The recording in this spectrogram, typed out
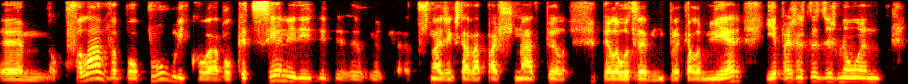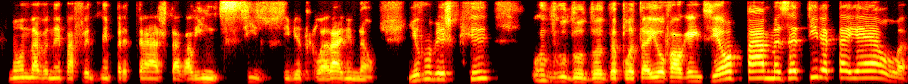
um, que falava para o público, à boca de cena, e, e, a personagem que estava apaixonado pela, pela outra, por aquela mulher, e a página todas não, and, não andava nem para a frente nem para trás, estava ali indeciso se ia declarar e não. E houve uma vez que do, do, do, da plateia houve alguém que dizia: opa, mas atira-te a ela!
